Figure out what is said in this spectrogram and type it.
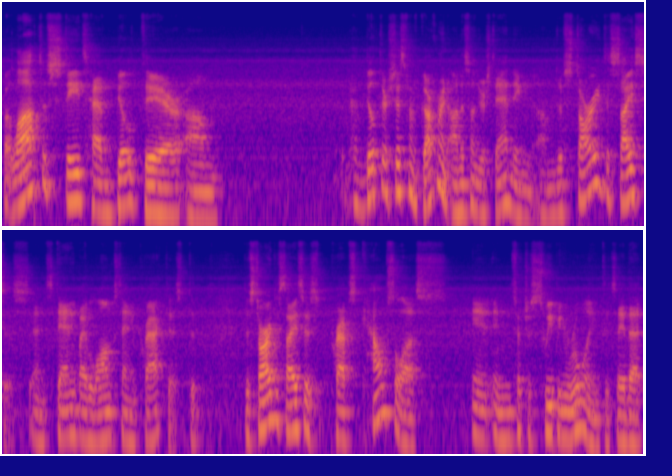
but lots of states have built their um, have built their system of government on this understanding. Um, the stare decisis and standing by long-standing practice. The, the stare decisis perhaps counsel us in, in such a sweeping ruling to say that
